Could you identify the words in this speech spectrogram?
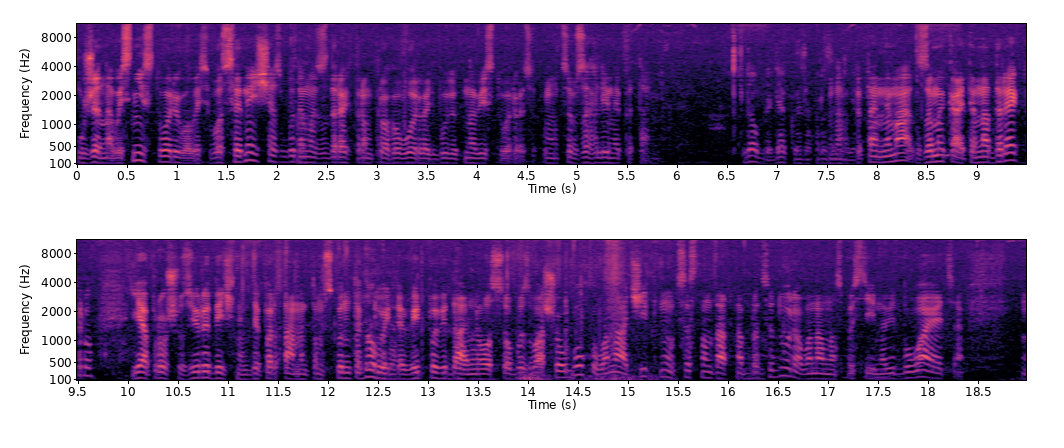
Уже навесні створювались, восени зараз будемо з директором проговорювати, будуть нові створюватися. Тому це взагалі не питання. Добре, дякую за Да, порозуміння. питань нема. Замикайте на директору. Я прошу з юридичним департаментом сконтактуйте Добре. відповідальну особу з вашого боку. Вона чіт, ну це стандартна процедура, вона в нас постійно відбувається. Е,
